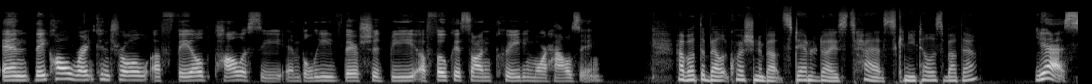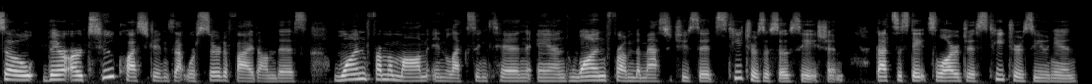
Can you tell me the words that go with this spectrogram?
and they call rent control a failed policy and believe there should be a focus on creating more housing. How about the ballot question about standardized tests? Can you tell us about that? Yes. So there are two questions that were certified on this one from a mom in Lexington and one from the Massachusetts Teachers Association. That's the state's largest teachers union.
